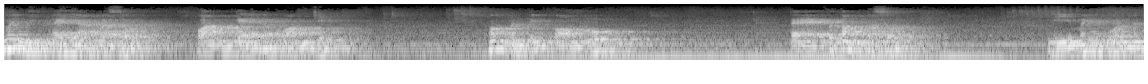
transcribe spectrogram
ไม่มีใครอยากประสบความแก่และความเจ็บ เพราะมันเป็นกองทุกข์แต่ก็ต้องประสบหนีไม่พ้นนะ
